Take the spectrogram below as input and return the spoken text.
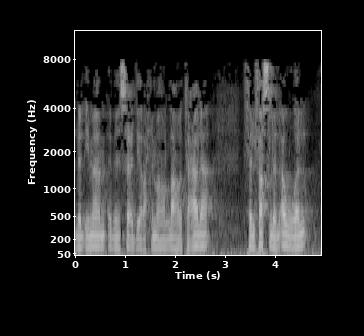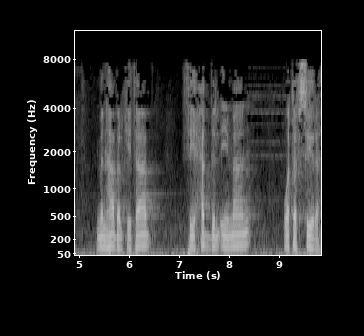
للإمام ابن سعدي رحمه الله تعالى في الفصل الأول من هذا الكتاب في حد الإيمان وتفسيره.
